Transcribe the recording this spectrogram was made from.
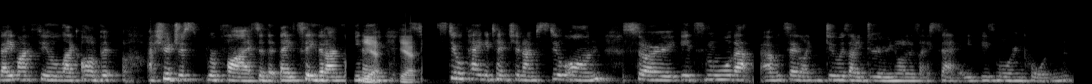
they might feel like, oh, but I should just reply so that they see that I'm, you know, Yeah, yeah. still paying attention, I'm still on. So it's more that I would say like do as I do, not as I say, is more important.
